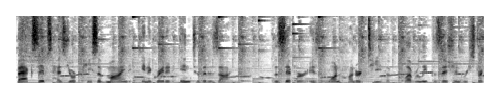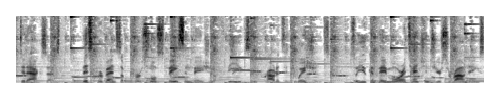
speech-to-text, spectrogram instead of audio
BackZips has your peace of mind integrated into the design. The zipper is 100 teeth of cleverly positioned restricted access. This prevents a personal space invasion of thieves in crowded situations, so you can pay more attention to your surroundings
